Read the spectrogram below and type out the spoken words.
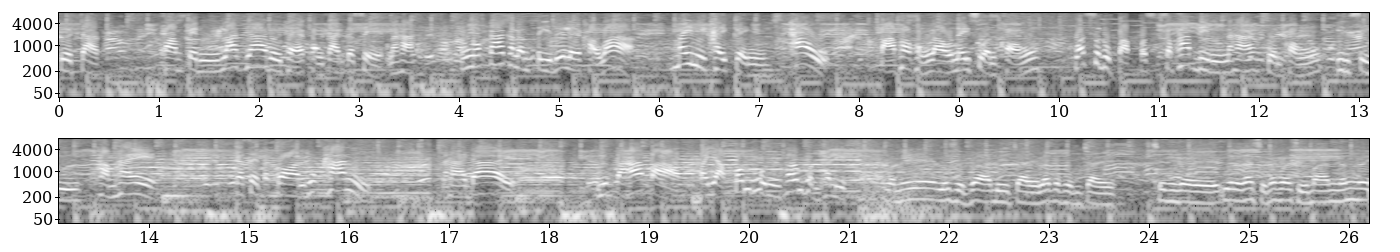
เกิดจากความเป็นรากหญ้าโดยแท้ของการเกษตรนะคะน้องนกกล้าการันตีได้เลยค่ะว่า ไม่มีใครเก่งเท่าป๋าเผาของเราในส่วนของวัสดุปรับสภาพดินนะคะ ส่วนของอินทรีย์ทำให้เกษตรกรทุกท่านนะคะได้ลืมตาอ้าปากประหยัดต้นทุนเพิ่มผลผลิต วันนี้รู้สึกว่าดีใจและก็ภูมิใจ ซึ่งโดยวิทยาลัยศิลปนครศรีมานั้นได้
